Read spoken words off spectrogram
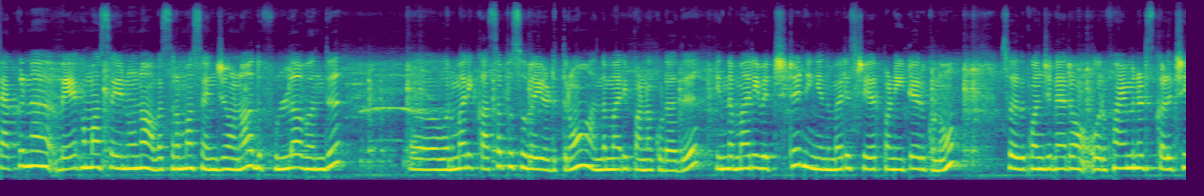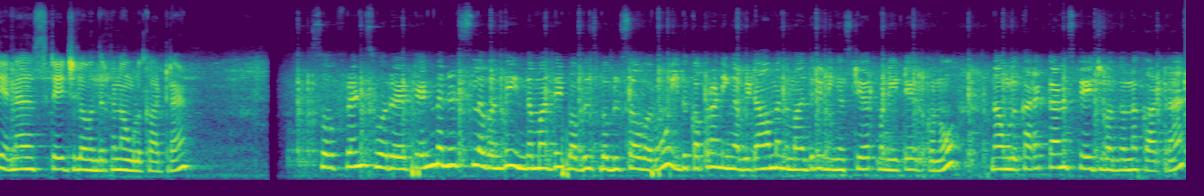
டக்குன்னு வேகமாக செய்யணும்னு அவசரமாக செஞ்சோன்னா அது ஃபுல்லாக வந்து ஒரு மாதிரி கசப்பு சுவை எடுத்துரும். அந்த மாதிரி பண்ணக்கூடாது. இந்த மாதிரி வச்சுட்டு நீங்கள் இந்த மாதிரி ஸ்டேர் பண்ணிகிட்டே இருக்கணும். ஸோ இது கொஞ்ச நேரம் ஒரு ஃபைவ் மினிட்ஸ் கழித்து என்ன ஸ்டேஜில் வந்திருக்குன்னு நான் உங்களுக்கு காட்டுறேன். ஸோ ஃப்ரெண்ட்ஸ் ஒரு டென் மினிட்ஸில் வந்து இந்த மாதிரி பபிள்ஸ் பபிள்ஸாக வரும். இதுக்கப்புறம் நீங்கள் விடாமல் இந்த மாதிரி நீங்கள் ஸ்டேர் பண்ணிகிட்டே இருக்கணும். நான் உங்களுக்கு கரெக்டான ஸ்டேஜ் வந்தோன்னே காட்டுறேன்.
